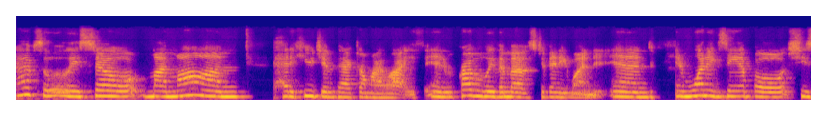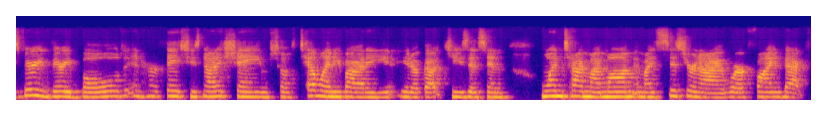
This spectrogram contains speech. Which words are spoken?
Absolutely. So, my mom had a huge impact on my life and probably the most of anyone. And in one example, she's very, very bold in her faith. She's not ashamed. She'll tell anybody, you know, about Jesus. And one time my mom and my sister and I were flying back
